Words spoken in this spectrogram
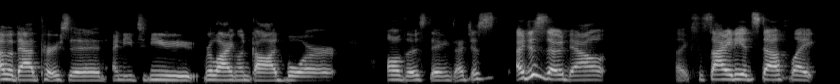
I'm a bad person. I need to be relying on God more, all those things. I just I just zoned out, like society and stuff. Like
